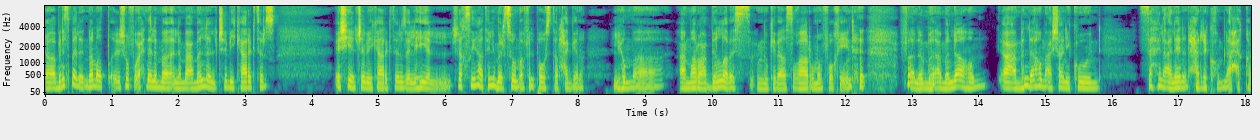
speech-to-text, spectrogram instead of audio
آه بالنسبة للنمط شوفوا إحنا لما لما عملنا ال chibi characters إيش هي ال chibi characters اللي هي الشخصيات اللي مرسومة في ال poster حقنا؟ اللي هم عمار وعبد الله بس إنه كذا صغار ومنفوخين. فلما عملناهم عملناهم عشان يكون سهل علينا نحركهم لاحقا.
